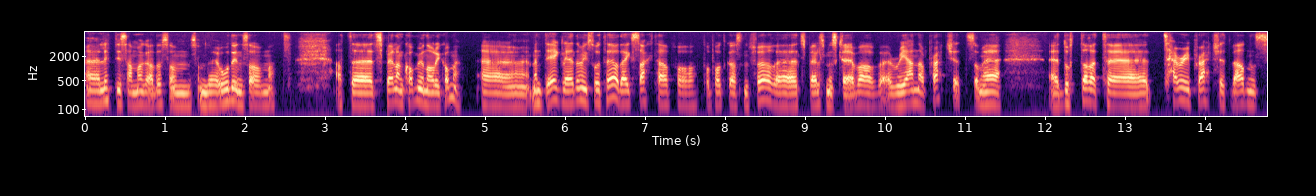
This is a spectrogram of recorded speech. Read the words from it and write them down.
Eh, litt i samme grad som, som det Odin sa om at, at eh, spillene kommer jo når de kommer. Eh, men det gleder jeg meg så til, og det har jeg sagt her på, på podkasten før. er et spill som er skrevet av Rihanna Pratchett, som er dattera til Terry Pratchett, verdens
